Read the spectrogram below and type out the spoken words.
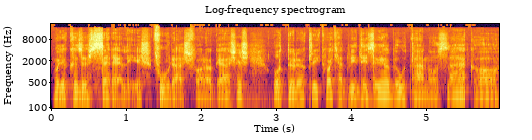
vagy a közös szerelés, fúrás, faragás, és ott öröklik, vagy hát vidézőjelbe utánozzák a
